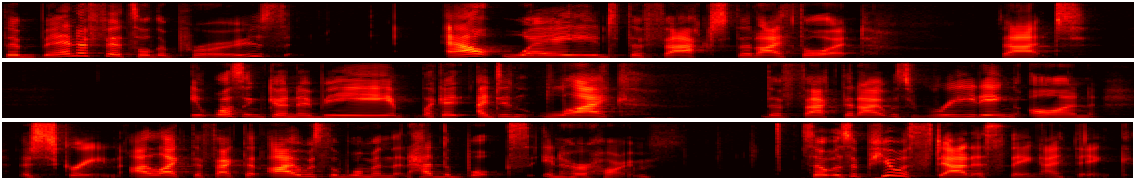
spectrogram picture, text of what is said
the benefits or the pros outweighed the fact that I thought that it wasn't going to be like I, I didn't like the fact that I was reading on a screen. I liked the fact that I was the woman that had the books in her home. So it was a pure status thing, I think.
